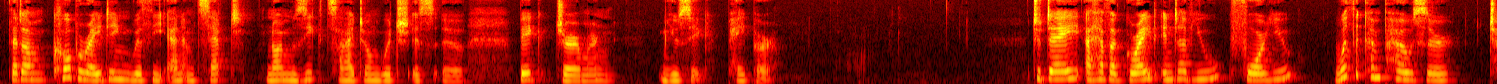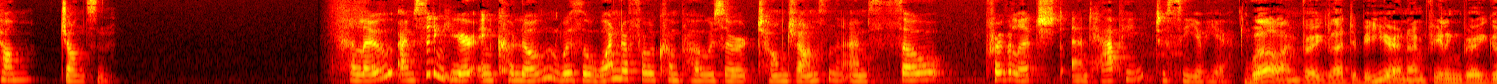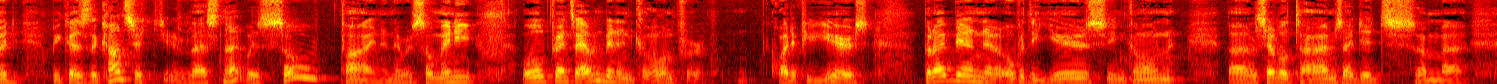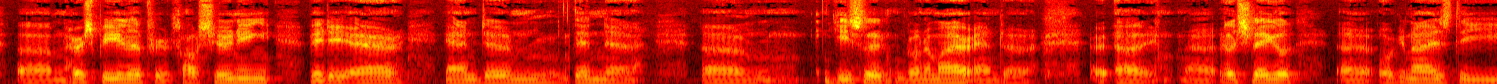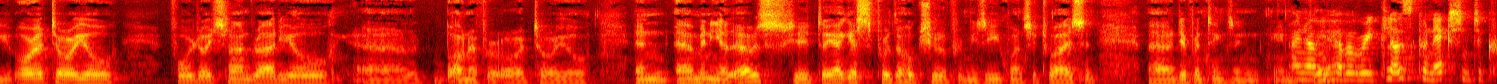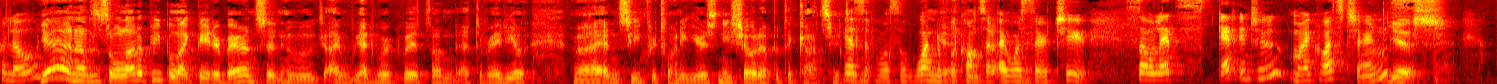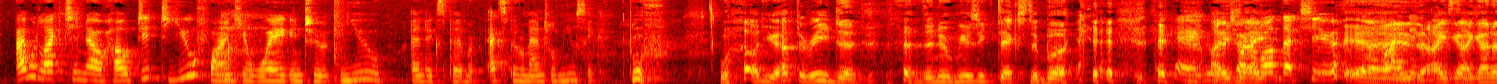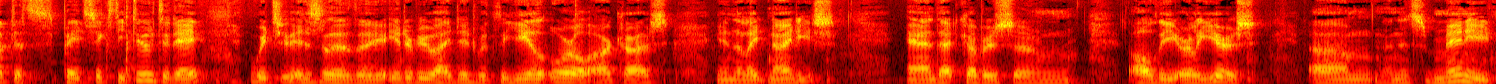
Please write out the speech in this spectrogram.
that I'm cooperating with the NMZ Neue Musikzeitung, which is a big German music paper. Today I have a great interview for you with the composer Tom Johnson. Hello, I'm sitting here in Cologne with the wonderful composer Tom Johnson, and I'm so privileged and happy to see you here. Well, I'm very glad to be here, and I'm feeling very good because the concert last night was so fine, and there were so many old friends. I haven't been in Cologne for quite a few years, but I've been uh, over the years in Cologne uh, several times. I did some uh, um, Hörspiele for Klaus Schöning, WDR, and um, then. Uh, um, Gisela Gronemeyer and uh, uh, uh, uh, organized the oratorio for Deutschland Radio, uh, Bonhoeffer oratorio, and uh, many other. I was, I guess, for the Hochschule for Musik once or twice, and uh, different things in, in I know Cologne. you have a very close connection to Cologne. Yeah, and so a lot of people like Peter Berenson, who I had worked with on at the radio, but I hadn't seen for 20 years, and he showed up at the concert. Yes, and, it was a wonderful yeah. concert. I was Yeah. there too. So let's get into my questions. Yes. I would like to know how did you find your way into new and exper experimental music? Oof. Well, you have to read the, the new music text book. Okay, we will I- talk I- about that too. Yeah, I. I got up to page 62 today, which is uh, the interview I did with the Yale Oral Archives in the late 90s. And that covers um, all the early years. Um, and it's many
